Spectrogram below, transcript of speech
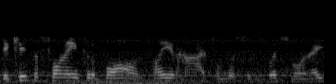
the kids are flying to the ball and playing hard from whistle to whistle, and, they,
